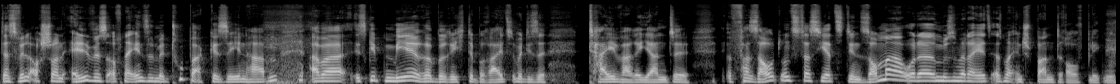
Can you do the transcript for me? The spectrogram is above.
Das will auch schon Elvis auf einer Insel mit Tupac gesehen haben. Aber es gibt mehrere Berichte bereits über diese Thai-Variante. Versaut uns das jetzt den Sommer oder müssen wir da jetzt erstmal entspannt drauf blicken?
